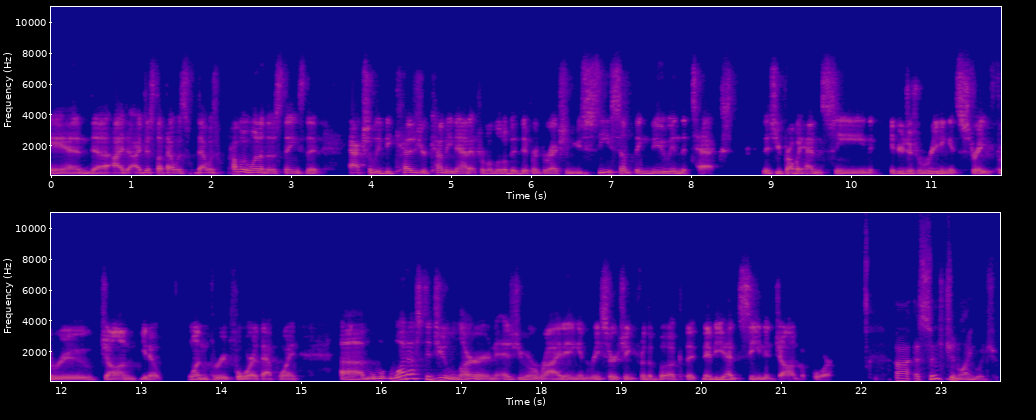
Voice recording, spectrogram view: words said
And uh, I, I just thought that was that was probably one of those things that actually, because you're coming at it from a little bit different direction, you see something new in the text that you probably hadn't seen if you're just reading it straight through John, you know, one through four at that point. Um, what else did you learn as you were writing and researching for the book that maybe you hadn't seen in John before? Uh, ascension language.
